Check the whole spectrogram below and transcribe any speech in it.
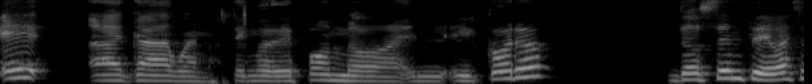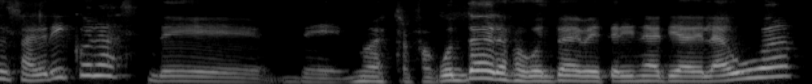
Eh, acá, bueno, tengo de fondo el, el coro. Docente de bases agrícolas de, de nuestra facultad, de la Facultad de Veterinaria de la UBA,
